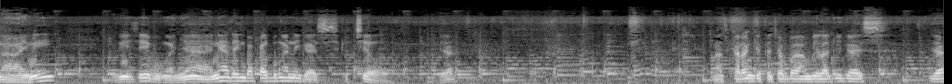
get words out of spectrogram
nah ini ini sih bunganya. Ini ada yang bakal bunga nih guys. Kecil ya. Nah sekarang kita coba ambil lagi guys ya.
